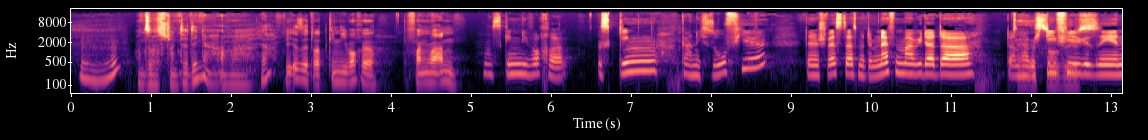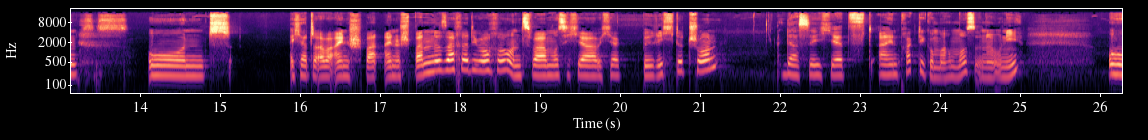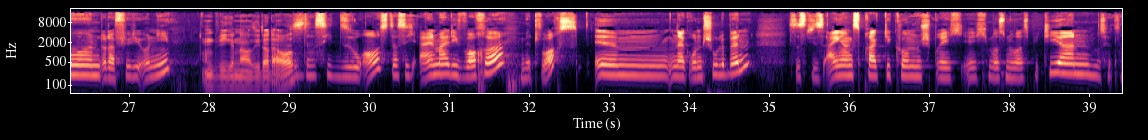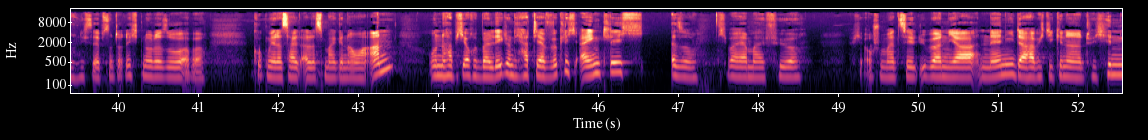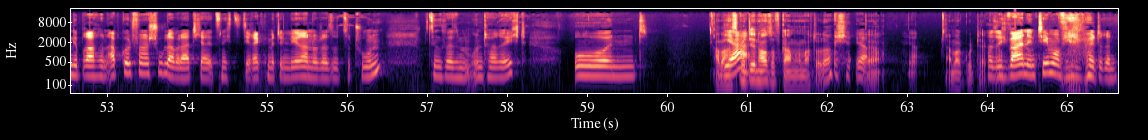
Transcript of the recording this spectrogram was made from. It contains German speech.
Und so ist Stand der Dinge. Aber ja, wie ist es? Was ging die Woche? Wo fangen wir an? Es ging die Woche. Es ging gar nicht so viel. Deine Schwester ist mit dem Neffen mal wieder da. Dann habe ich ist so die viel gesehen. Und ich hatte aber ein spa eine spannende Sache die Woche. Und zwar muss ich ja, habe ich ja berichtet schon, dass ich jetzt ein Praktikum machen muss in der Uni. Und, oder für die Uni. Und wie genau sieht das aus? Das sieht so aus, dass ich einmal die Woche, mittwochs, in einer Grundschule bin. Es ist dieses Eingangspraktikum, sprich, ich muss nur hospitieren, muss jetzt noch nicht selbst unterrichten oder so, aber guck mir das halt alles mal genauer an. Und da habe ich auch überlegt, und ich hatte ja wirklich eigentlich, also ich war ja mal für, habe ich auch schon mal erzählt, über ein Jahr Nanny, da habe ich die Kinder natürlich hingebracht und abgeholt von der Schule, aber da hatte ich ja jetzt nichts direkt mit den Lehrern oder so zu tun, beziehungsweise mit dem Unterricht. Und Aber Ja. hast mit den Hausaufgaben gemacht, oder? ich, ja, Ja. ja. Aber gut, ja. Also ich war in den Themen auf jeden Fall drin.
